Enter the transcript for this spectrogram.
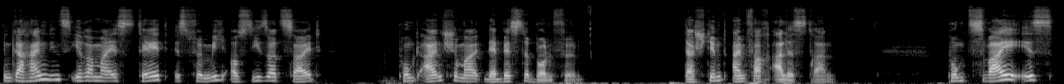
im Geheimdienst ihrer Majestät ist für mich aus dieser Zeit Punkt eins schon mal der beste Bond-Film. Da stimmt einfach alles dran. Punkt zwei ist,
